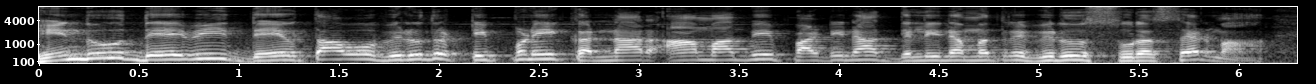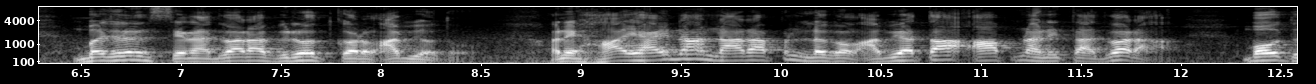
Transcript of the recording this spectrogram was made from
હિન્દુ દેવી દેવતાઓ વિરુદ્ધ ટિપ્પણી કરનાર આમ આદમી પાર્ટીના દિલ્હીના મંત્રી વિરુદ્ધ સુરત શહેરમાં બજરંગ સેના દ્વારા વિરોધ કરવામાં આવ્યો હતો. અને હાય હાયના નારા પણ લગાવવામાં આવ્યા હતા. આપના નેતા દ્વારા બૌદ્ધ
